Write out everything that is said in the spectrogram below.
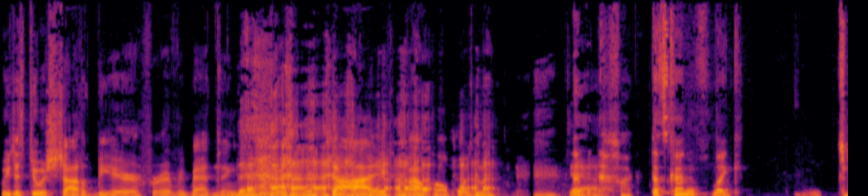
we just do a shot of beer for every bad thing they do. and we'll die of alcohol poisoning. That'd Yeah. be- fuck. That's kind of like to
